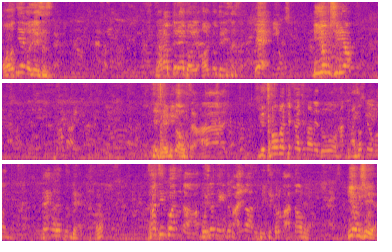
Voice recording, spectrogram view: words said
어디에 걸려 있었을까요? 사람들의 멀- 얼굴들이 있었어요. 예. 미용실. 미용실이요? 이제 재미가 없어요. 아, 이거 처음 할 때까지만 해도 한 다섯 명은 땡을 했는데, 어? 사진관이나 뭐 이런 얘기들 많이 나왔는데 이제 그런 거 안 나오네요. 미용실.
